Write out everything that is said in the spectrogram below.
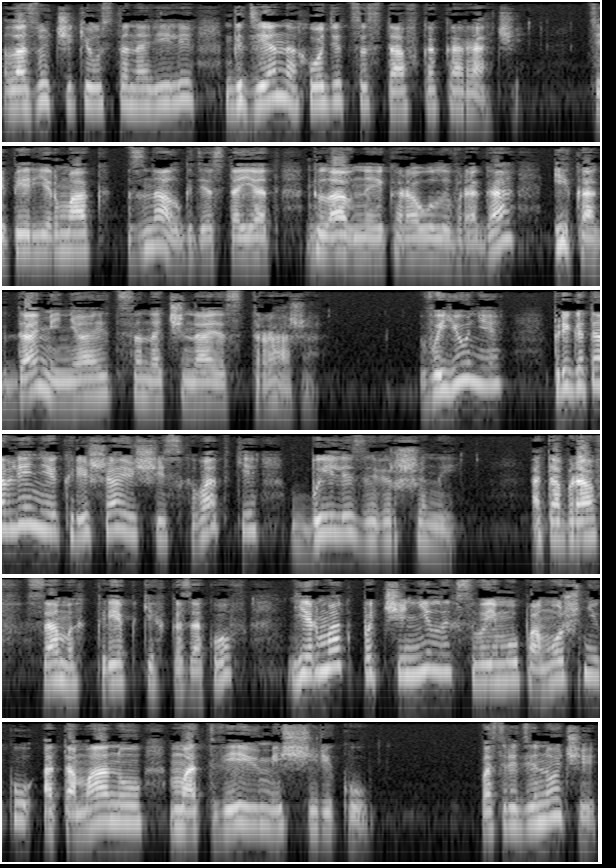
Лазутчики установили, где находится ставка Карачи. Теперь Ермак знал, где стоят главные караулы врага и когда меняется ночная стража. В июне приготовления к решающей схватке были завершены. Отобрав самых крепких казаков, Ермак подчинил их своему помощнику, атаману Матвею Мещеряку. Посреди ночи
